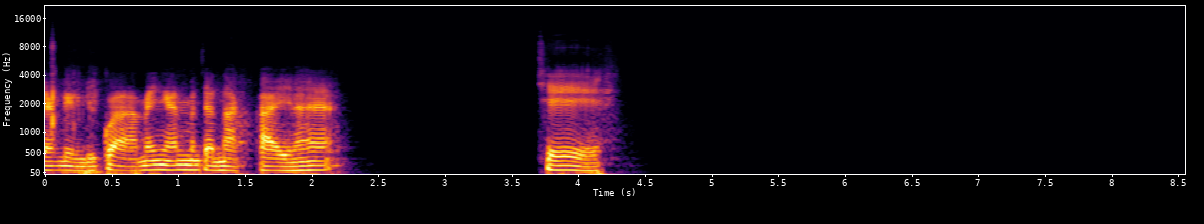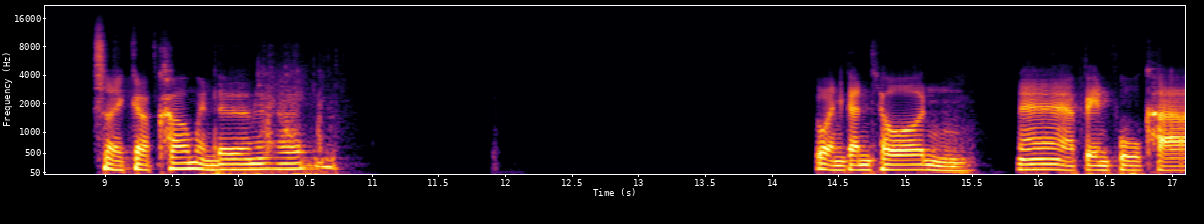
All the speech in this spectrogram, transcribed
อย่างหนึ่งดีกว่า ไม่งั้นมันจะหนักไปนะฮะโอเคใส่กลับเข้าเหมือนเดิมนะครับ ส่วนกันชน หน้าเป็นฟูลเขา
